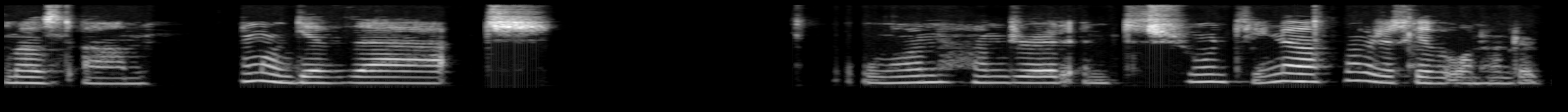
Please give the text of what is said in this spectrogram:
most. Um, I'm gonna give that 120. No, let me just give it 100.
